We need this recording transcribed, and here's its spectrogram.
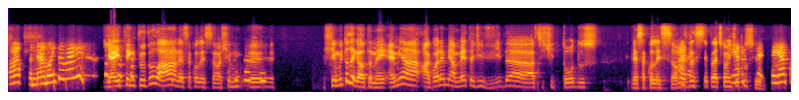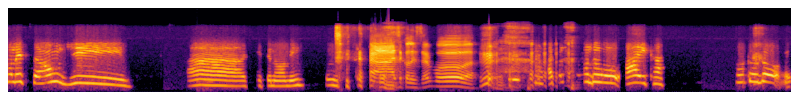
Nossa, minha mãe também. E aí tem tudo lá nessa coleção. Achei, é... Achei muito legal também. É minha, agora é minha meta de vida assistir todos dessa coleção, mas é, vai ser praticamente tem impossível. A, tem a coleção de. Ah, esqueci o nome. ah, essa coleção é boa. a coleção do. Ai, cara. Qual que é o nome?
